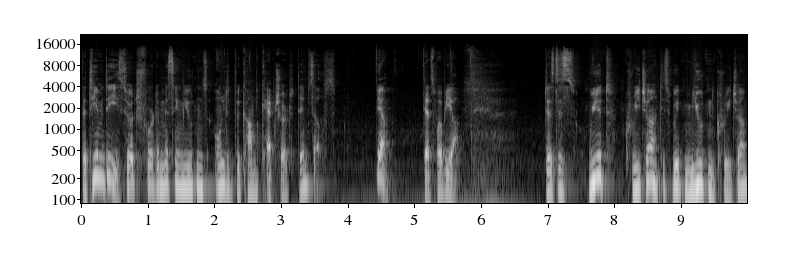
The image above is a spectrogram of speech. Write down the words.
The TMNT search for the missing mutants only to become captured themselves. Yeah, that's where we are. There's this weird creature, this weird mutant creature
